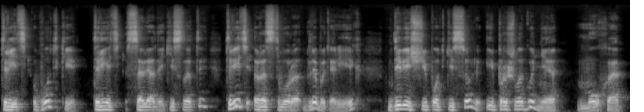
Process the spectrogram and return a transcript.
Треть водки, треть соляной кислоты, треть раствора для батареек, две щепотки соли и прошлогодняя муха».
